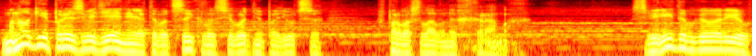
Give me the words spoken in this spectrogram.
Многие произведения этого цикла сегодня поются в православных храмах. Свиридов говорил,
